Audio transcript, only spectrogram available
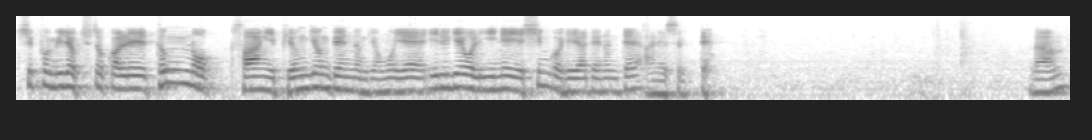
식품 이력 추적 관리 등록 사항이 변경되는 경우에 1개월 이내에 신고해야 되는데 안 했을 때. 그다음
